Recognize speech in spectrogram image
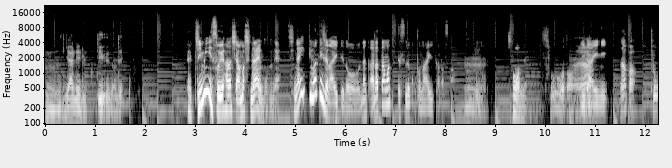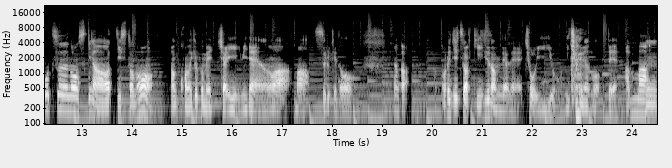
うん、やれるっていうので。地味にそういう話あんましないもんね。しないってわけじゃないけど、なんか改まってすることないからさ、うん。そうね。そうだね。意外に。なんか共通の好きなアーティストのあこの曲めっちゃいいみたいなのはまあするけどなんかこれ実は聴いてたんだよね超いいよみたいなのってあんま、うん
